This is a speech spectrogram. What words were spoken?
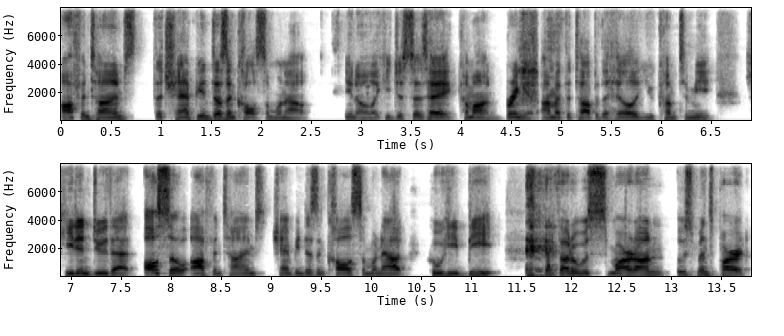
oftentimes the champion doesn't call someone out. You know, like he just says, "Hey, come on, bring it. I'm at the top of the hill. You come to me." He didn't do that. Also, oftentimes champion doesn't call someone out who he beat. I thought it was smart on Usman's part.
